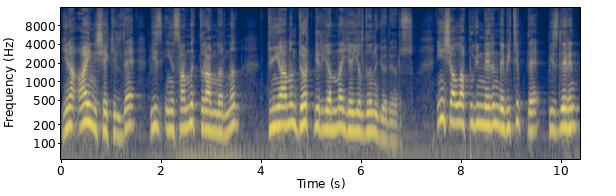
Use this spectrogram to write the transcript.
yine aynı şekilde biz insanlık dramlarının dünyanın dört bir yanına yayıldığını görüyoruz. İnşallah bu günlerin de bitip de bizlerin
